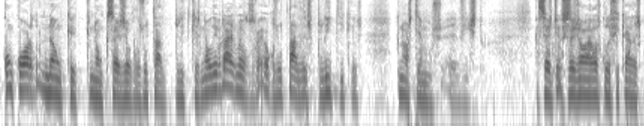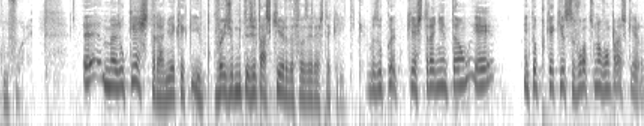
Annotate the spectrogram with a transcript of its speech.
concordo, não que, que, não que seja o resultado de políticas neoliberais, mas é o resultado das políticas que nós temos eh, visto, sejam, sejam elas qualificadas como forem. Eh, mas o que é estranho é que, e vejo muita gente à esquerda fazer esta crítica, mas o que é estranho então é então porquê é que esses votos não vão para a esquerda?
